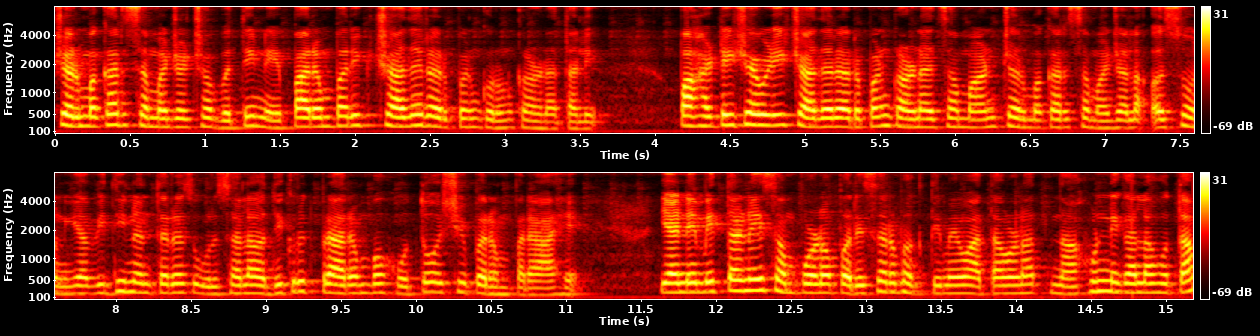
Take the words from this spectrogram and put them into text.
चर्मकार समाजाच्या वतीने पारंपरिक चादर अर्पण करून करण्यात आली. पहाटेच्या वेळी चादर अर्पण करण्याचा मान चर्मकार समाजाला असून या विधीनंतरच उरसाला अधिकृत प्रारंभ होतो अशी परंपरा आहे. या निमित्ताने संपूर्ण परिसर भक्तिमय वातावरणात नाहून निघाला होता.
